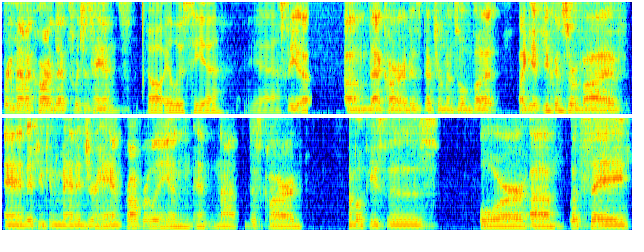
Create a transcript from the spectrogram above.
three mana card that switches hands? Oh, Illucia. Yeah. See, uh, um, that card is detrimental. But like if you can survive and if you can manage your hand properly and and not discard combo pieces, or um, let's say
